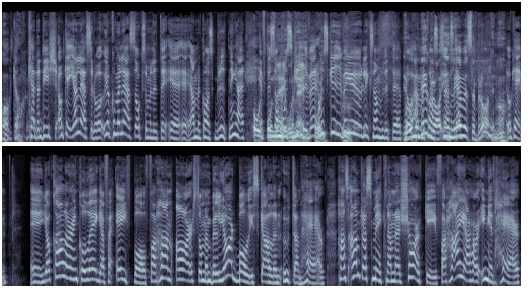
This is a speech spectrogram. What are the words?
Ja, kanske. Kadadish. Okej, jag läser då. Jag kommer läsa också med lite eh, eh, amerikansk brytning här. Oj, eftersom åh nej, hon åh nej, skriver, oj. Mm. hon skriver ju liksom lite på Jo, men det är amerikansk bra. svenska. Inlevelse, bra Linda. Okej. Eh, Jag kallar en kollega för 8-ball för han är som en biljardboll i skallen utan hair. Hans andra smeknamn är Sharky för hajar har inget hair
